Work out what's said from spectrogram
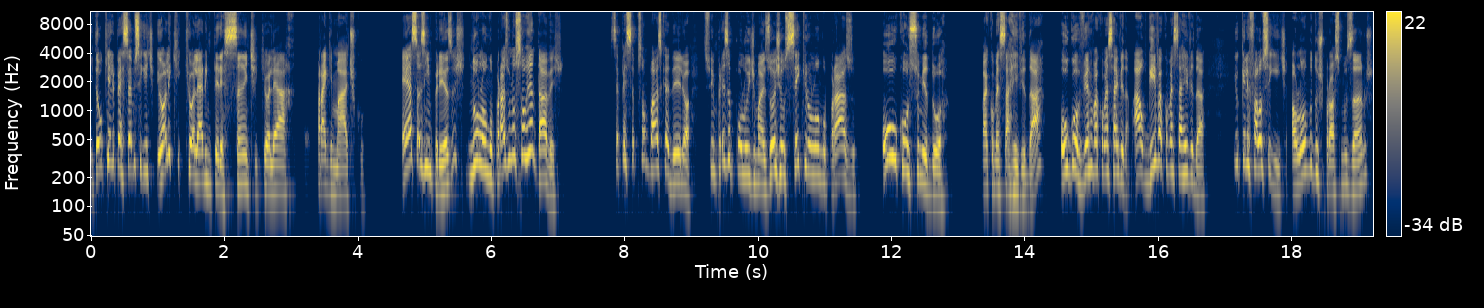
Então o que ele percebe é o seguinte: e olha que, que olhar interessante, que olhar pragmático. Essas empresas, no longo prazo, não são rentáveis. Essa é a percepção básica dele. Ó. Se a empresa polui demais hoje, eu sei que no longo prazo, ou o consumidor vai começar a revidar, ou o governo vai começar a revidar. Alguém vai começar a revidar. E o que ele fala é o seguinte: ao longo dos próximos anos,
